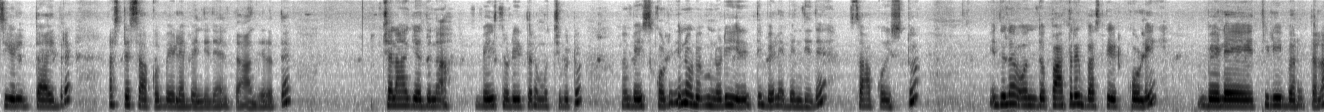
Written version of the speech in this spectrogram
ಸೀಳ್ತಾ ಇದ್ದರೆ ಅಷ್ಟೇ ಸಾಕು, ಬೇಳೆ ಬೆಂದಿದೆ ಅಂತ ಆಗಿರುತ್ತೆ. ಚೆನ್ನಾಗಿ ಅದನ್ನು ಬೇಯಿಸಿ ನೋಡಿ ಈ ಥರ ಮುಚ್ಚಿಬಿಟ್ಟು ಬೇಯಿಸ್ಕೊಂಡಿದ್ದೀನಿ. ನೋಡಿ ನೋಡಿ ಈ ರೀತಿ ಬೇಳೆ ಬೆಂದಿದೆ. ಸಾಕು ಇಷ್ಟು. ಇದನ್ನು ಒಂದು ಪಾತ್ರೆಗೆ ಬಸ್ತಿ ಇಟ್ಕೊಳ್ಳಿ. ಬೇಳೆ ತಿಳಿ ಬರುತ್ತಲ್ಲ,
